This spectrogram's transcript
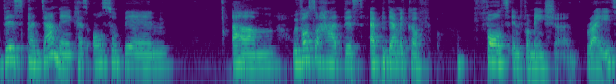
this pandemic has also been um, we've also had this epidemic of false information, right?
